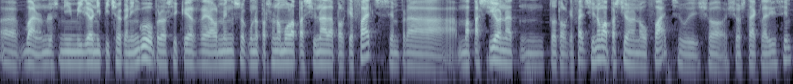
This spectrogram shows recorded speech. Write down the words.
eh, bueno, no és ni millor ni pitjor que ningú, però sí que realment sóc una persona molt apassionada pel que faig, sempre m'apassiona tot el que faig, si no m'apassiona no ho faig, vull dir, això, això està claríssim,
